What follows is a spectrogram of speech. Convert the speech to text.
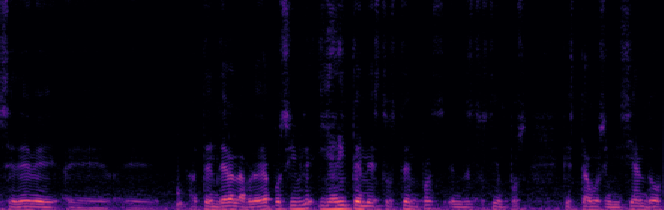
se debe eh, atender a la brevedad posible y ahorita en estos tiempos, en estos tiempos que estamos iniciando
